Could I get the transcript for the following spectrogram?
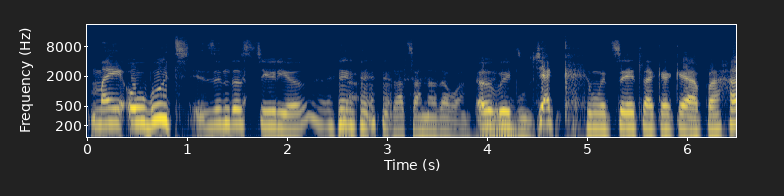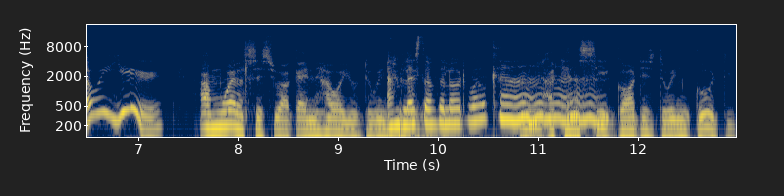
my Obut is in the studio. yeah, that's another one. Obut Jack would say it like a kappa. How are you? I'm well, Siswaka, again. how are you doing today? I'm today? blessed of the Lord. Welcome. Mm, I can see God is doing good.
